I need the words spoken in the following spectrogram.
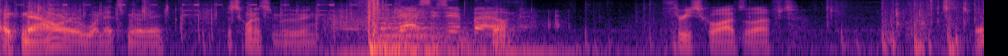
Like now or when it's moving? Just when it's moving. Gas is inbound. Three squads left. Yeah.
